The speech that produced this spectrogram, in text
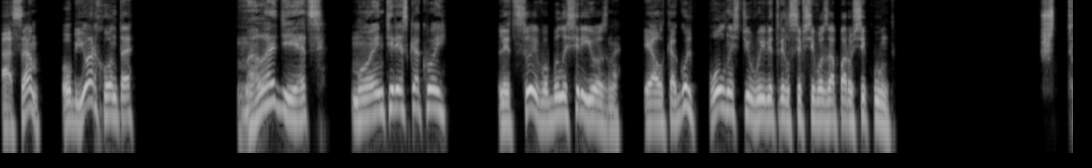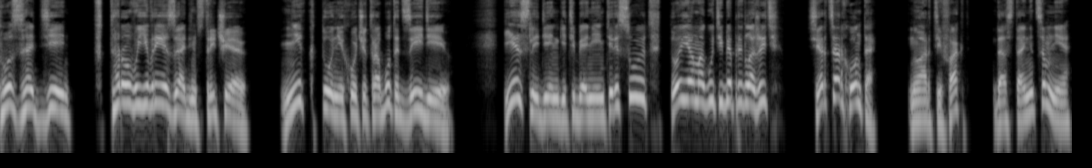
а сам убью архонта». «Молодец. Мой интерес какой?» Лицо его было серьезно, и алкоголь полностью выветрился всего за пару секунд. «Что за день? Второго еврея за день встречаю. Никто не хочет работать за идею. Если деньги тебя не интересуют, то я могу тебе предложить сердце Архонта. Но артефакт достанется мне,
